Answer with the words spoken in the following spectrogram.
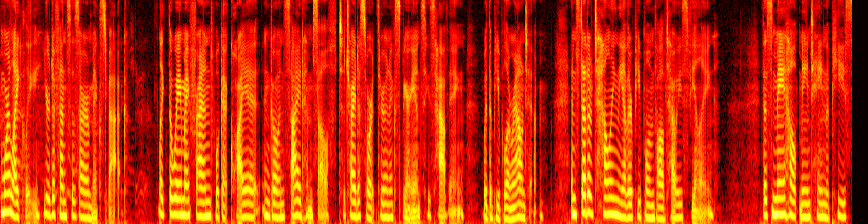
more likely, your defenses are a mixed bag. Like the way my friend will get quiet and go inside himself to try to sort through an experience he's having with the people around him, instead of telling the other people involved how he's feeling. This may help maintain the peace,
